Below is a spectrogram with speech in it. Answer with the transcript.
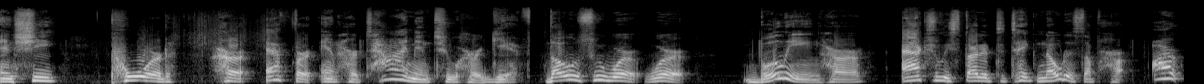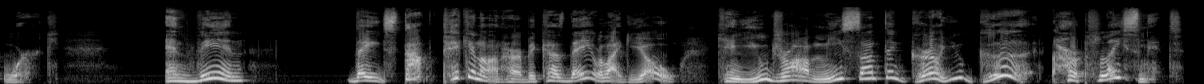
And she poured her effort and her time into her gift. Those who were, were bullying her actually started to take notice of her artwork and then they stopped picking on her because they were like, yo, can you draw me something? Girl, you good. Her placement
